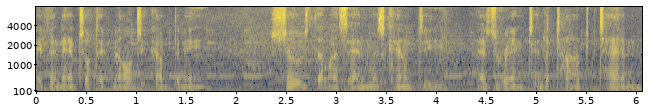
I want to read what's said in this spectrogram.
a financial technology company, shows that Las Animas County has ranked in the top 10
